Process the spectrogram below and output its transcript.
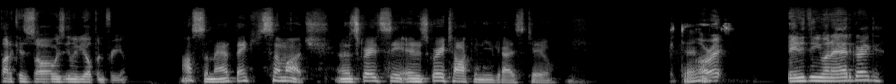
podcast is always going to be open for you. Awesome, man. Thank you so much. And it's great seeing and it's great talking to you guys too. All right. Anything you want to add, Greg?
